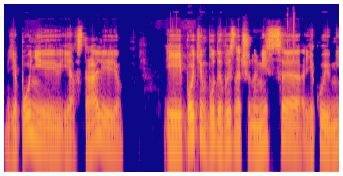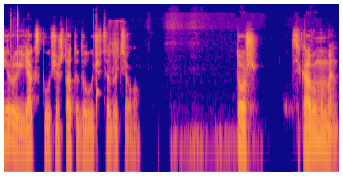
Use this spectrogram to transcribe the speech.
Японією і Австралією. І потім буде визначено місце, якою мірою і як Сполучені Штати долучаться до цього. Тож, цікавий момент:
